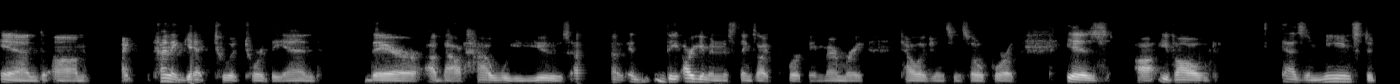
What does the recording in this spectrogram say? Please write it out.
And um, I kind of get to it toward the end there about how we use uh, the argument is things like working memory, intelligence, and so forth, is uh, evolved as a means to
